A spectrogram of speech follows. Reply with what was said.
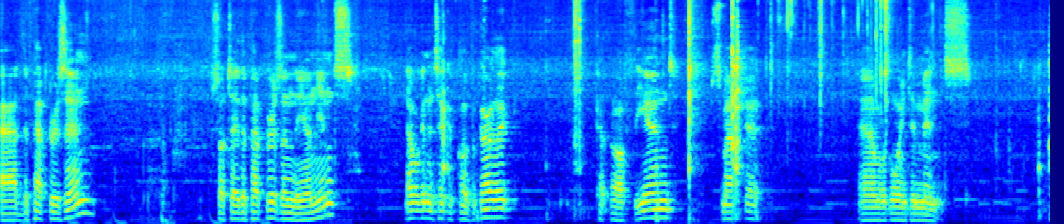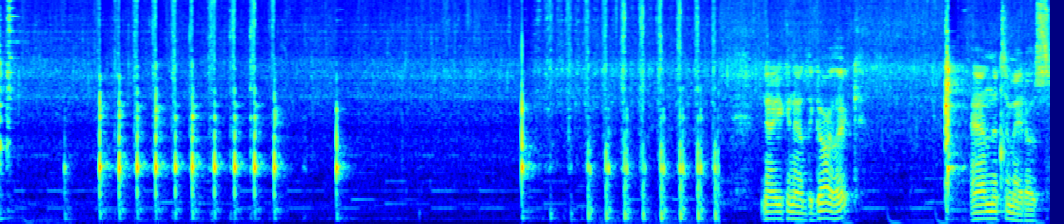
Add the peppers in. Saute the peppers and the onions. Now we're going to take a clove of garlic, cut off the end, smash it, and we're going to mince. Now you can add the garlic and the tomatoes.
